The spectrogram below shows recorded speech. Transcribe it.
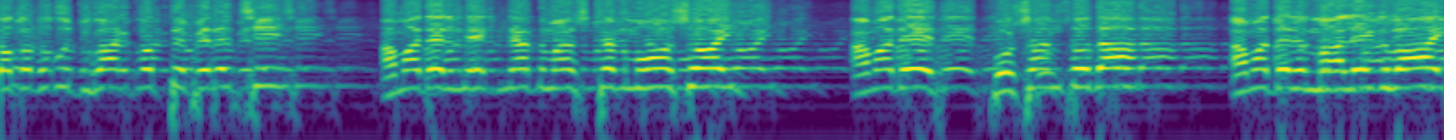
যতটুকু জোগাড় করতে পেরেছি, আমাদের মেঘনাথ মাস্টার মহাশয়, আমাদের প্রশান্ত দা, আমাদের মালিক ভাই,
